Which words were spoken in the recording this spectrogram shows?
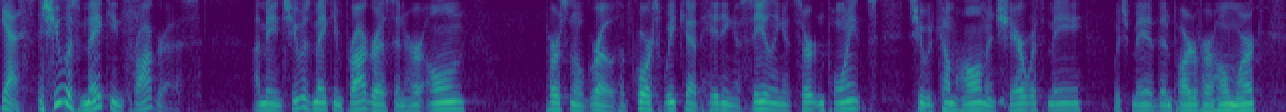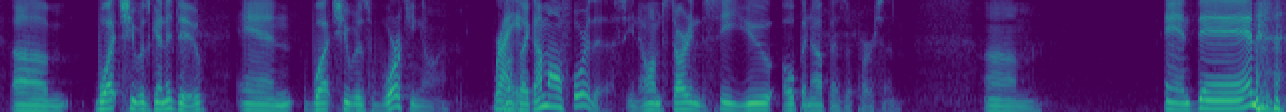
Yes. And she was making progress. I mean, she was making progress in her own personal growth. Of course, we kept hitting a ceiling at certain points. She would come home and share with me, which may have been part of her homework, um, what she was going to do and what she was working on. And I was like, I'm all for this. You know, I'm starting to see you open up as a person. Um, and then,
